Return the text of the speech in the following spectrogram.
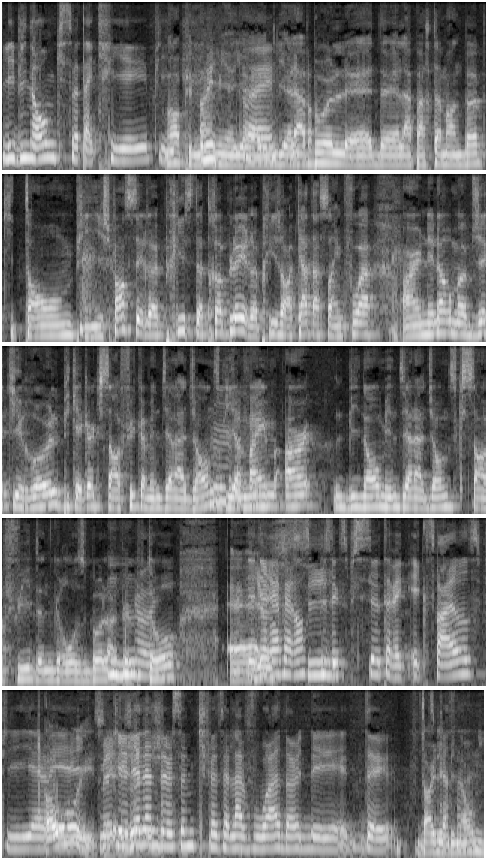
les binômes qui se mettent à crier. Puis, Non, puis même, il y a, il y a- Ouais. il y a la boule euh, de l'appartement de Bob qui tombe, puis je pense que c'est repris, ce trope-là est repris genre 4 à 5 fois, un énorme objet qui roule, puis quelqu'un qui s'enfuit comme Indiana Jones, puis il y a Mhm. même un binôme Indiana Jones qui s'enfuit d'une grosse boule un peu Mhm. plus tôt. Euh, Il y a des références plus explicites avec X-Files, puis avait Oh oui, Kevin Anderson qui faisait la voix d'un des, de, D'un des binômes.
